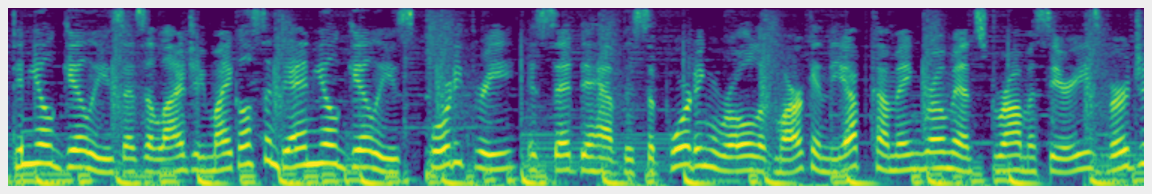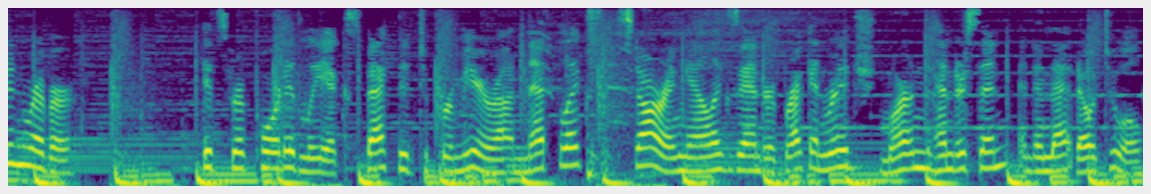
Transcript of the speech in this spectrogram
Daniel Gillies as Elijah Mikaelson Daniel Gillies, 43, is said to have the supporting role of Mark in the upcoming romance drama series Virgin River. It's reportedly expected to premiere on Netflix, starring Alexandra Breckenridge, Martin Henderson, and Annette O'Toole.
